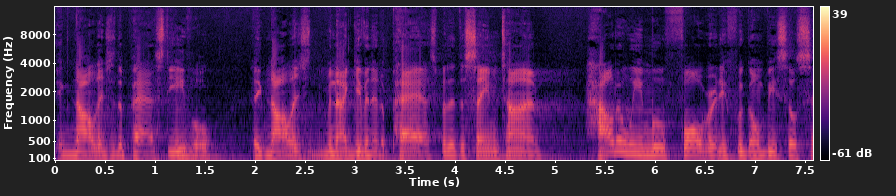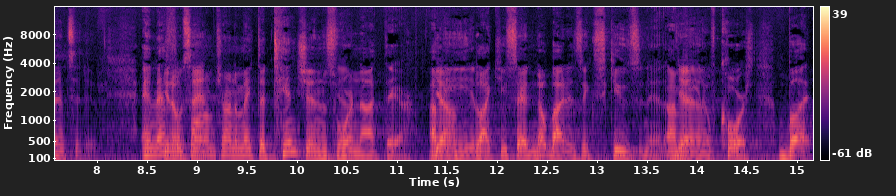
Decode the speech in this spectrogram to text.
acknowledge the past evil, acknowledge we're not giving it a pass, but at the same time, how do we move forward if we're going to be so sensitive? And that's You know the what I'm point? I'm trying to make. The tensions were not there. I Yeah. mean, like you said, nobody's excusing it. I Yeah. mean, of course, but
